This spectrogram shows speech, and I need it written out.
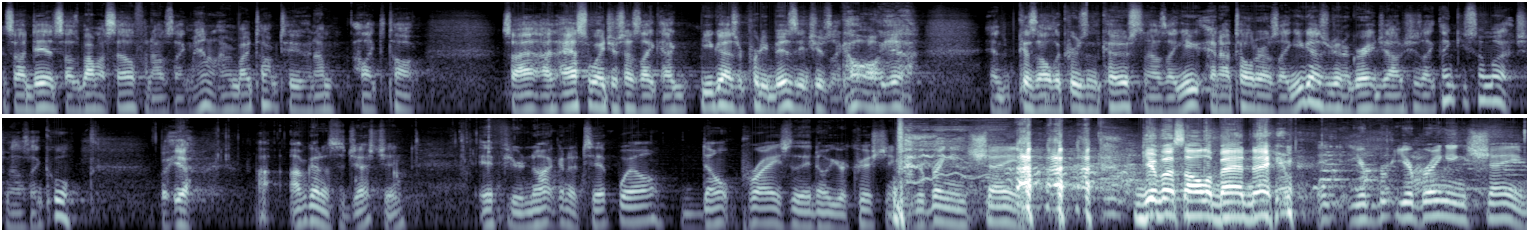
And so I did. So I was by myself, and I was like, man, I don't have anybody to talk to, and I'm, I like to talk. So I, I asked the waitress, I was like, you guys are pretty busy. And she was like, oh, yeah and because all the cruising the coast. And I was like, you, and I told her, I was like, you guys are doing a great job. She's like, thank you so much. And I was like, cool. But yeah. I've got a suggestion. If you're not going to tip well, don't pray so they know you're Christian. You're bringing shame. Give us all a bad name. You're, you're bringing shame.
